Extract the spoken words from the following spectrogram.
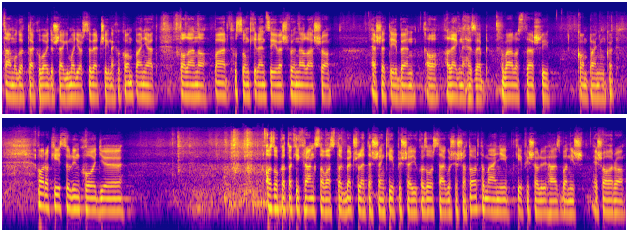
támogatták a Vajdasági Magyar Szövetségnek a kampányát. Talán a párt 29 éves fönnállása esetében a, a legnehezebb választási kampányunkat. Arra készülünk, hogy azokat, akik ránk szavaztak, becsületesen képviseljük az országos és a tartományi képviselőházban is, és arra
